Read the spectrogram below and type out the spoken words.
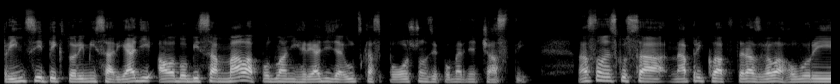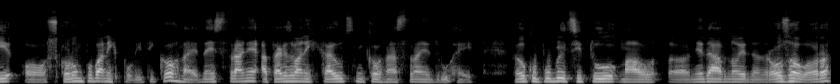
princípy, ktorými sa riadi, alebo by sa mala podľa nich riadiť aj ľudská spoločnosť, je pomerne častý. Na Slovensku sa napríklad teraz veľa hovorí o skorumpovaných politikoch na jednej strane a tzv. kajúcnikoch na strane druhej. Veľkú publicitu mal e, nedávno jeden rozhovor e,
